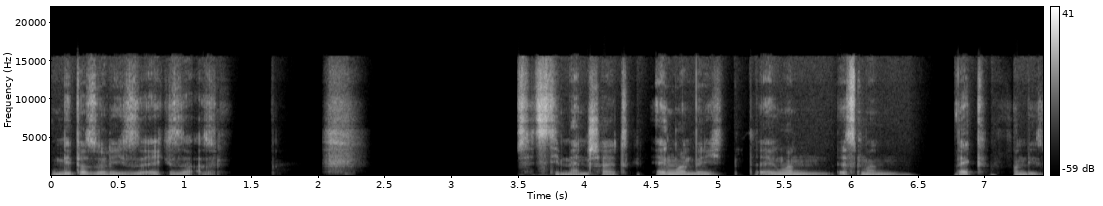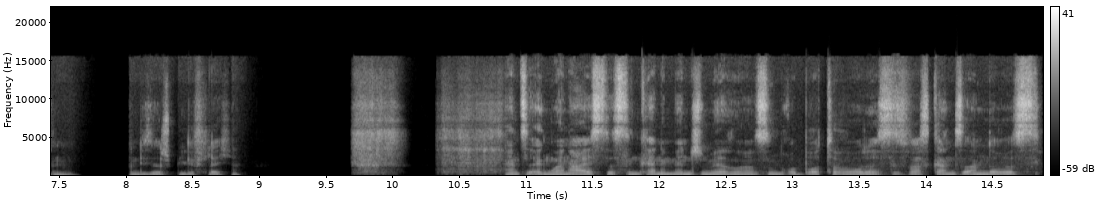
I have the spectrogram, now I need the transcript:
Und mir persönlich ist es ehrlich gesagt, also setzt die Menschheit, irgendwann bin ich, irgendwann ist man weg von diesem, von dieser Spielfläche. Wenn es irgendwann heißt, das sind keine Menschen mehr, sondern es sind Roboter oder es ist was ganz anderes.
